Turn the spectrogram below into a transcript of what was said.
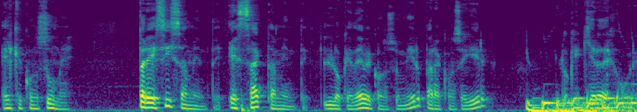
el que consume precisamente, exactamente lo que debe consumir para conseguir lo que quiere descubrir.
